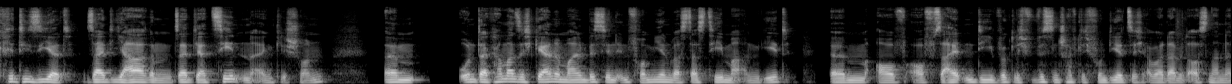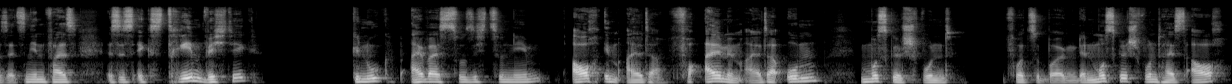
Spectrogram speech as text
kritisiert, seit Jahren, seit Jahrzehnten eigentlich schon. Ähm, und da kann man sich gerne mal ein bisschen informieren, was das Thema angeht, ähm, auf, auf Seiten, die wirklich wissenschaftlich fundiert sich aber damit auseinandersetzen. Jedenfalls, es ist extrem wichtig, genug Eiweiß zu sich zu nehmen, auch im Alter, vor allem im Alter, um Muskelschwund vorzubeugen. Denn Muskelschwund heißt auch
